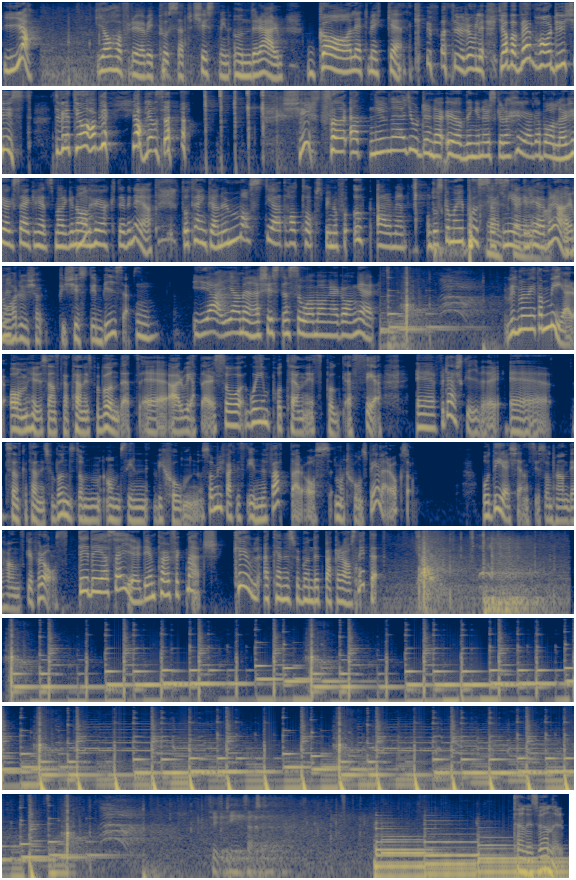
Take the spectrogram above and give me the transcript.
ja! Jag har för övrigt pussat, kysst min underarm galet mycket. Gud vad du är rolig. Jag bara, vem har du kysst? Du vet, jag har blivit, jag blev så här. Schysst! För att nu när jag gjorde den där övningen när du ska ha höga bollar, hög säkerhetsmarginal, Mm. högt över nät. Då tänkte jag nu måste jag ha topspin och få upp ärmen. Och då ska man ju pussa sin egen Helena. överarm. Och då har du kysst din biceps. Jajamän, jag har kysst den så många gånger. Vill man veta mer om hur Svenska Tennisförbundet eh, arbetar så gå in på tennis.se. Eh, för där skriver eh, Svenska Tennisförbundet om, om sin vision som ju faktiskt innefattar oss motionsspelare också. Och det känns ju som hand i handske för oss. Det är det jag säger, det är en perfect match. Kul att Tennisförbundet backar avsnittet.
